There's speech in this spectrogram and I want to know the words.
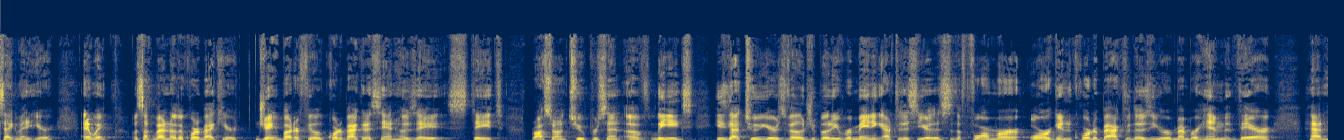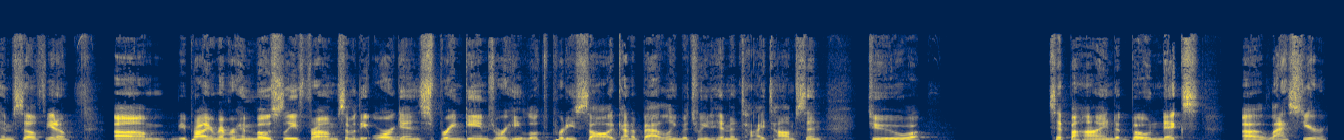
segment here. Anyway, let's talk about another quarterback here. Jay Butterfield, quarterback at San Jose State, roster on 2% of leagues. He's got two years of eligibility remaining after this year. This is the former Oregon quarterback. For those of you remember him there, had himself, you know, um, you probably remember him mostly from some of the Oregon spring games where he looked pretty solid, kind of battling between him and Ty Thompson to sit behind Bo Nix uh, last year.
